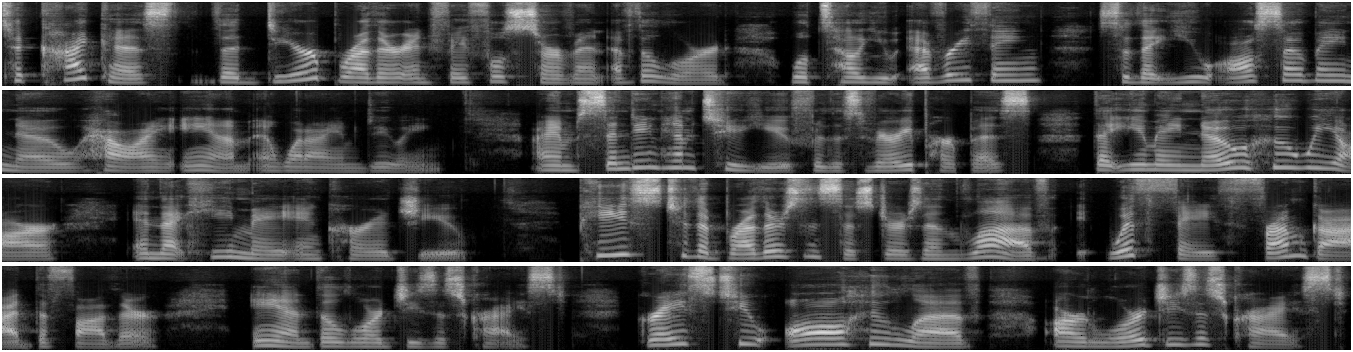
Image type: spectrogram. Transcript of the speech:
To Tychicus, the dear brother and faithful servant of the Lord, will tell you everything so that you also may know how I am and what I am doing. I am sending him to you for this very purpose, that you may know who we are and that he may encourage you. Peace to the brothers and sisters and love eh, with faith from God the Father and the Lord Jesus Christ. Grace to all who love our Lord Jesus Christ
